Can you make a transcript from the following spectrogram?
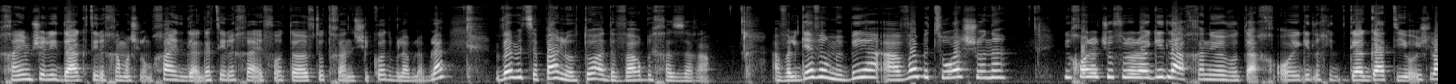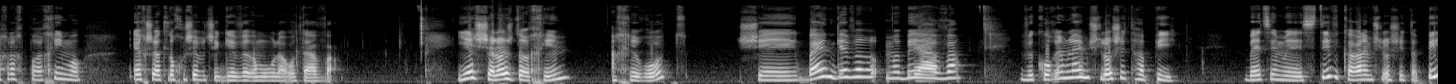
חיים שלי, דאגתי לך מה שלומך, התגעגעתי לך, איפה אתה אוהבת אותך, נשיקות, בלה בלה בלה, ומצפה לאותו הדבר בחזרה. אבל גבר מביע אהבה בצורה שונה. יכול להיות שהוא אפילו לא יגיד לך, אני אוהב אותך, או יגיד לך, התגעגעתי, או ישלח לך פרחים, או איך שאת לא חושבת שגבר אמור להראות אהבה. יש שלוש דרכים אחרות שבהן גבר מביע אהבה, וקוראים להם שלושת ה P. בעצם אה, סטיב קרא להם שלושת ה P,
